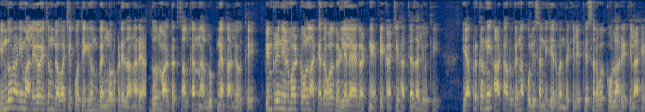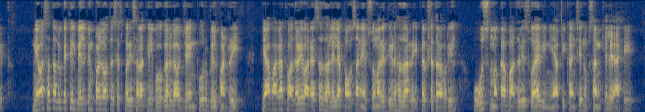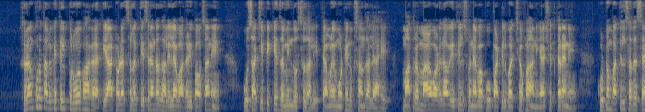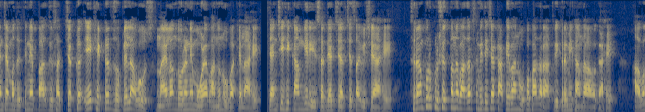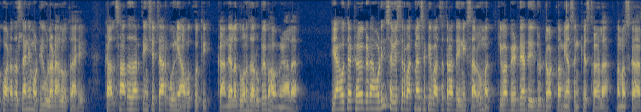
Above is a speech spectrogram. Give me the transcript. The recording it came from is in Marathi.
इंदोर आणि मालेगाव येथून गव्हाची पोते घेऊन बेंगलोरकडे जाणाऱ्या दोन मालट्रक चालकांना लुटण्यात आले होते. पिंपरी निर्मळ टोल नाक्याजवळ घडलेल्या या घटनेत एकाची हत्या झाली होती. या प्रकरणी आठ आरोपींना पोलिसांनी जेरबंद केले. ते सर्व कोलार येथील आहेत. नेवासा तालुक्यातील बेलपिंपळगाव तसेच परिसरातील घोगरगाव जैनपूर बेलपांढरी या भागात वादळी वाऱ्यासह झालेल्या पावसाने सुमारे दीड हजार एकर क्षेत्रावरील ऊस मका बाजरी सोयाबीन या पिकांचे नुकसान केले आहे. श्रीरामपूर तालुक्यातील पूर्व भागात या आठवड्यात सलग तिसऱ्यांदा झालेल्या वादळी पावसाने ऊसाची पिके जमीनदोस्त झाली. त्यामुळे मोठे नुकसान झाले आहे. मात्र माळवाडगाव येथील सोन्याबापू पाटीलबा चव्हाण या शेतकऱ्याने कुटुंबातील सदस्यांच्या मदतीने पाच दिवसात चक्क एक हेक्टर झोपलेला ऊस नायलॉन दोरीने मोळ्या बांधून उभा केला आहे. त्यांची ही कामगिरी सध्या चर्चेचा विषय आहे. श्रीरामपूर कृषी उत्पन्न बाजार समितीच्या टाकेबान उपबाजारात विक्रमी कांदा आवक आहे. आवक वाढत असल्याने मोठी उलाढाल होत आहे. काल सात हजार तीनशे चार गुणी आवक होती. कांद्याला दोन हजार रुपये भाव मिळाला. या होत्या ठळक घडामोडी सविस्तर बातम्यांसाठी वाचत राहा दैनिक सारोमत किंवा भेट द्या देशदूत डॉट कॉम या संकेतस्थळाला. नमस्कार.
